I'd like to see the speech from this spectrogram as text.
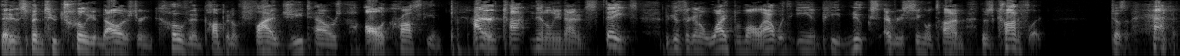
They didn't spend $2 trillion during COVID popping up 5G towers all across the entire continental United States because they're going to wipe them all out with EMP nukes every single time there's conflict. It doesn't happen.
